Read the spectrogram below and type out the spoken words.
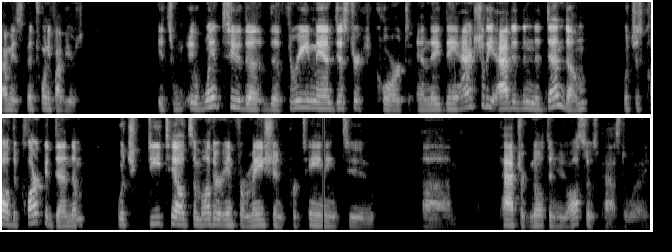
I mean, it's been 25 years. It's it went to the the three man district court, and they they actually added an addendum, which is called the Clark Addendum, which detailed some other information pertaining to um, Patrick Knowlton, who also has passed away,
